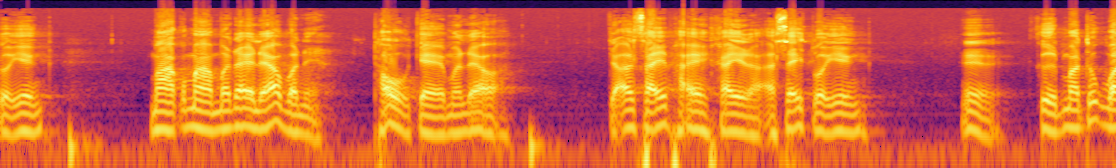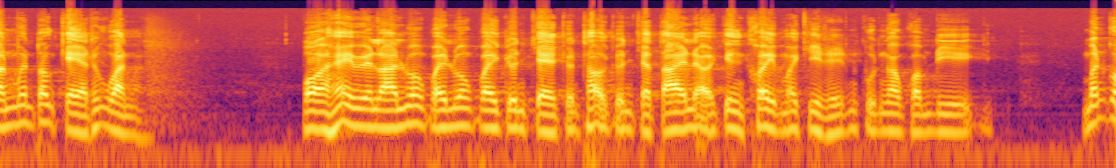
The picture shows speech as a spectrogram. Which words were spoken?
ตัวเอง มาก็มามาได้แล้วบัดเนี่ย เท่าแก่มาแล้ว จะอาศัยภัยใครล่ะ อาศัยตัวเองเเกิดมาทุกวันเมันต้องแก่ทุกวันปล่อยให้เวลาล่วงไปล่วงไปจนแก่จนเท่าจนจะตายแล้ว จึงค่อยมาคิดเห็นคุณงามความดี มันก็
